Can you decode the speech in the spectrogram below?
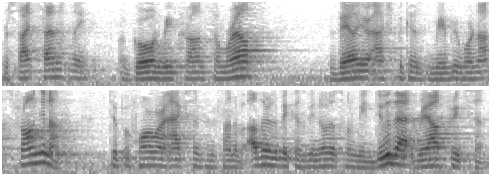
recite silently, or go and read Quran somewhere else. Veil your actions because maybe we're not strong enough to perform our actions in front of others because we notice when we do that, riyah creeps in.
